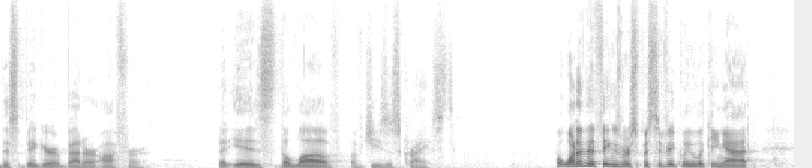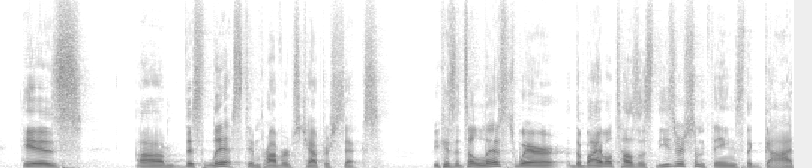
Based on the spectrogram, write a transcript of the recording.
this bigger, better offer that is the love of Jesus Christ. But one of the things we're specifically looking at is um, this list in Proverbs chapter 6, because it's a list where the Bible tells us these are some things that God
